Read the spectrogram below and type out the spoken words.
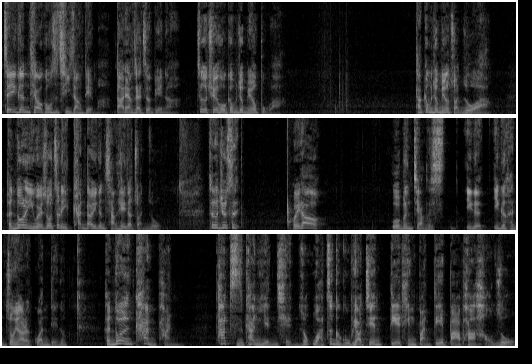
这一根跳空是起涨点嘛？大量在这边啊，这个缺口根本就没有补啊，它根本就没有转弱啊。很多人以为说这里看到一根长黑叫转弱，这个就是回到我们讲的一个一个很重要的观点哦。很多人看盘，他只看眼前，说哇，这个股票今天跌停板跌八趴，好弱。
